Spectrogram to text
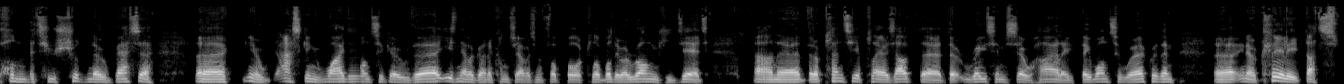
pundits who should know better, uh, you know, asking why they want to go there. He's never going to come to Everton Football Club. Well, they were wrong. He did. And uh, there are plenty of players out there that rate him so highly. They want to work with him. Uh, you know, clearly that's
